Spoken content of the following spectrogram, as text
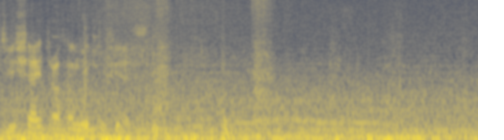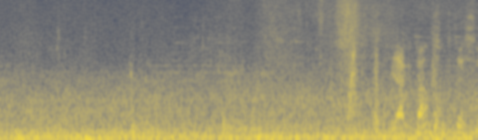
Dzisiaj trochę ludziów jest. Tam sukcesy?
